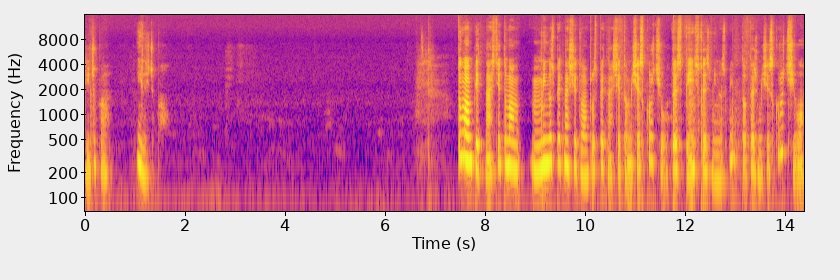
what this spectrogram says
liczba i liczba. Tu mam 15, tu mam minus 15, tu mam plus 15, to mi się skróciło. To jest 5, to jest minus 5, to też mi się skróciło.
